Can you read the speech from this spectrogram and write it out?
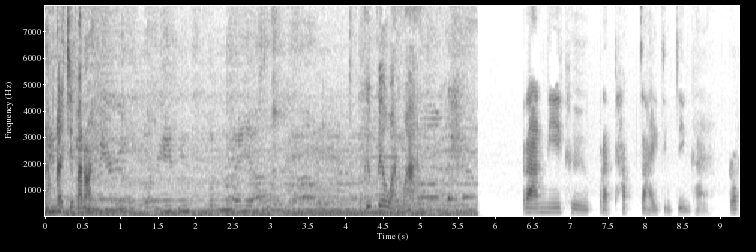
น้ำกระเจี๊ยบอร่อย เปรี้ยวๆหวานๆ ร้านนี้คือประทับใจจริง ๆ ค่ะ รส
